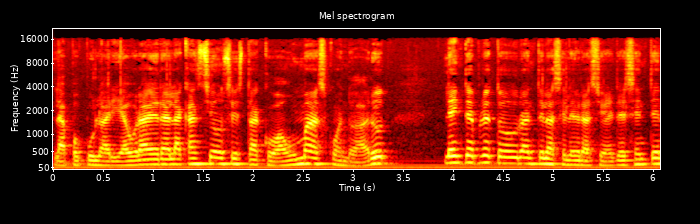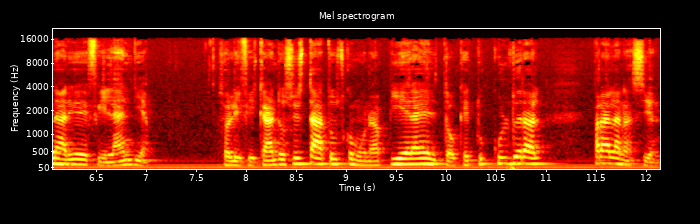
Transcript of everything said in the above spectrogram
La popularidad duradera de la canción se destacó aún más cuando Darut la interpretó durante las celebraciones del centenario de Finlandia, solidificando su estatus como una piedra del toque cultural para la nación.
